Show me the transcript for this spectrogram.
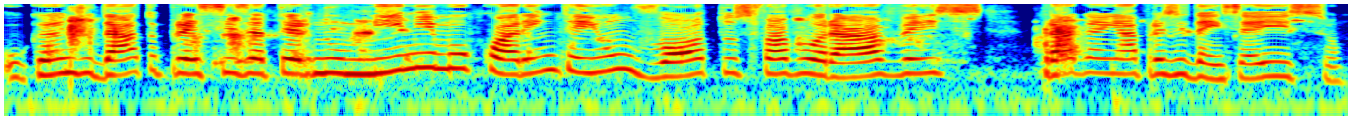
o candidato precisa ter no mínimo 41 votos favoráveis para ganhar a presidência, é isso?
